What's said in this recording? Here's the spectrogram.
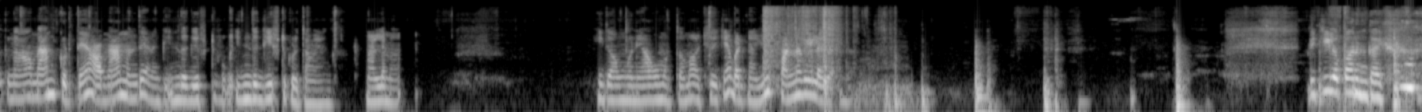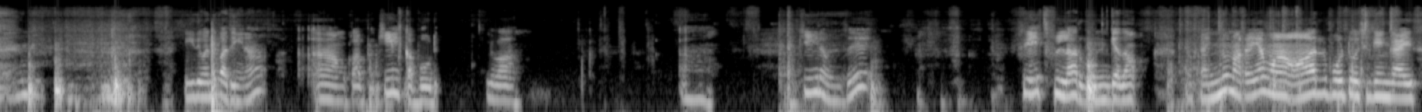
அதுக்கு நான் மேம் கொடுத்தேன். மேம் வந்து எனக்கு இந்த கிஃப்ட் இந்த கிஃப்ட் கொடுத்தாங்க எனக்கு. நல்ல மேம் இது அவங்க ஞாபகம் மொத்தமாக வச்சுருக்கேன். பட் நான் யூஸ் பண்ணவே இல்லை இதை. இப்படி கீழே பாருங்க இது வந்து பார்த்தீங்கன்னா அவங்க கீழ் கபோர்டு இதுவா? கீழே வந்து ஃபேஸ் ஃபுல்லாக இருக்கும் இங்கே தான் இன்னும் நிறையா ஆர்டர் போட்டு வச்சுருக்கேன் கைஸ்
